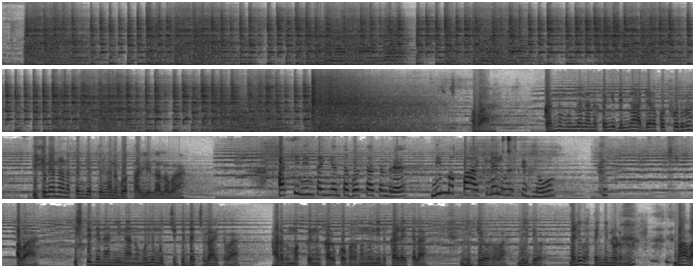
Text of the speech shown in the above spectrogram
ಅವ ಕಣ್ಣು ಮುಂದೆ ನನ್ನ ತಂಗಿ ದಿನ ಅಡ್ಡಾಡ್ಕೊತ ಹೋದ್ರು? ಈಕಿನೇ ನನ್ನ ತಂಗಿ ಅಂತೇಳಿ ನನಗೆ ಗೊತ್ತಾಗ್ಲಿಲ್ಲ ಅಲ್ಲವ ಆಕಿ ನಿನ್ ತಂಗಿ ಅಂತ ಗೊತ್ತಾತಂದ್ರೆ ನಿಮ್ಮಪ್ಪ ಆಕಿನಲ್ಲಿ ಉಳಿಸ್ತಿದ್ನು ಅವ ಇಷ್ಟು ದಿನ ನೀ ನಾನು ಮುಂದೆ ಮುಚ್ಚಿಟ್ಟಿದ್ದ ಚಲೋ ಆಯ್ತವ ಹಡದ ಮಕ್ಕಳನ್ನ ಕಳ್ಕೊಬಾರ್ದನ್ನು ನಿನ್ನ ಕಳ್ಳೈತಲ್ಲ ನೀ ದೇವ್ರವ ನೀ ದೇವ್ರ. ನಡಿವ ತಂಗಿ ನೋಡೋಣ. ಬಾವ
